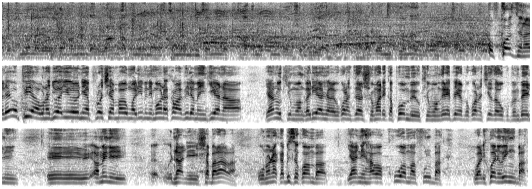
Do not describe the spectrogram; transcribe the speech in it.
Labda tumeona leo kwamba ameenda Luanga pamoja na Rastimoni Mzamili wakicheza kama kiungo wa ushambuliaji, labda umekionaje kiungo chao? Of course na leo pia unajua hiyo ni approach ambayo mwalimu nimeona kama vile ameingia na yani, ukimwangalia alikuwa anacheza Shomari Kapombe, ukimwangalia pia alikuwa anacheza huko pembeni eh, amini eh, nani Shabalala, unaona kabisa kwamba yani hawakuwa ma fullback, walikuwa ni wingback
